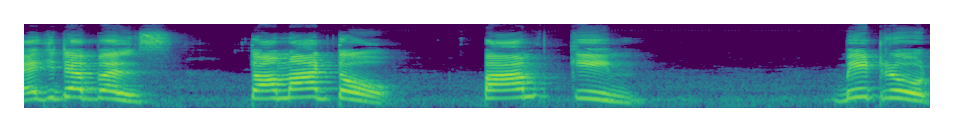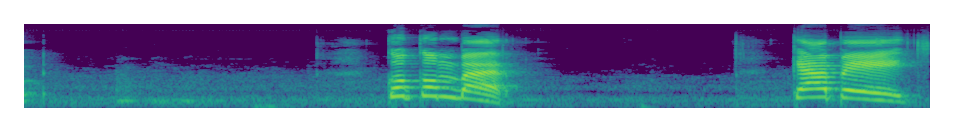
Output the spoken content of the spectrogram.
vegetables tomato pumpkin beetroot cucumber cabbage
